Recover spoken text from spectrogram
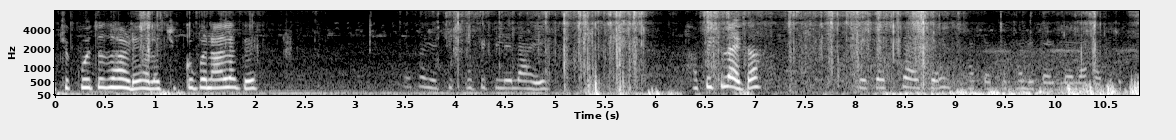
चिक्कूचं झाड आहे. याला चिक्कू पण आला ते. चिक्कू पिकलेलं आहे. हा का? ते कसं असं हाताच्या खाली पडलेला हा चिक्कू.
